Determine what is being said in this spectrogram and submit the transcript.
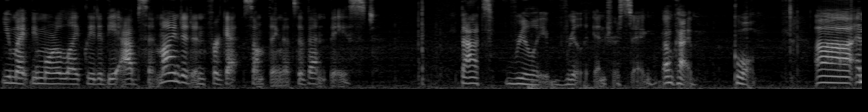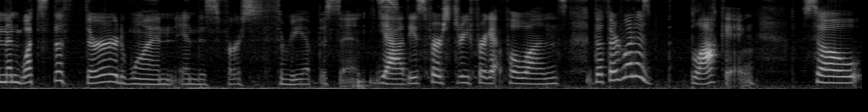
you might be more likely to be absent minded and forget something that's event based. That's really, really interesting. Okay, cool. Uh, and then what's the third one in this first three of the sins? Yeah, these first three forgetful ones. The third one is blocking. So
